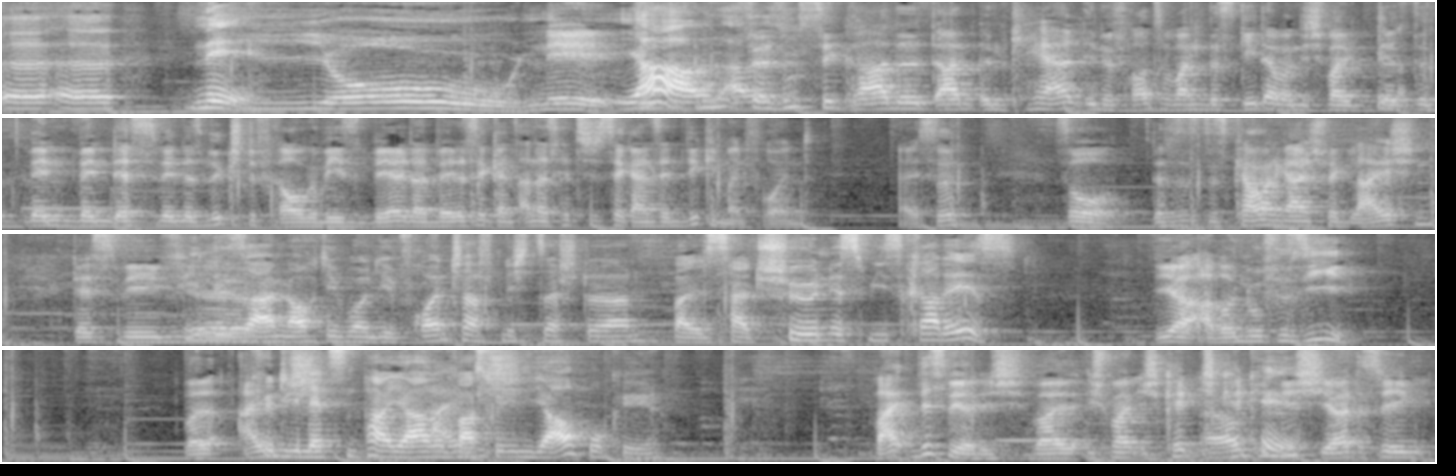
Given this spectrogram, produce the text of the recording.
äh, äh, nee. Yo, nee. Ja, du, du versuchst hier gerade dann einen Kerl in eine Frau zu wandeln, das geht aber nicht, weil das, das, wenn, wenn, das, wenn das wirklich eine Frau gewesen wäre, dann wäre das ja ganz anders, hätte sich das ja gar nicht entwickelt, mein Freund. Weißt du? So, das, ist, das kann man gar nicht vergleichen. Deswegen. Viele äh, sagen auch, die wollen die Freundschaft nicht zerstören, weil es halt schön ist, wie es gerade ist. Ja, aber nur für sie. Weil Für die letzten paar Jahre war es für ihn ja auch okay. Wei- Wissen wir ja nicht, weil ich meine, ich kenne ich kenn okay. ihn nicht, ja, deswegen,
